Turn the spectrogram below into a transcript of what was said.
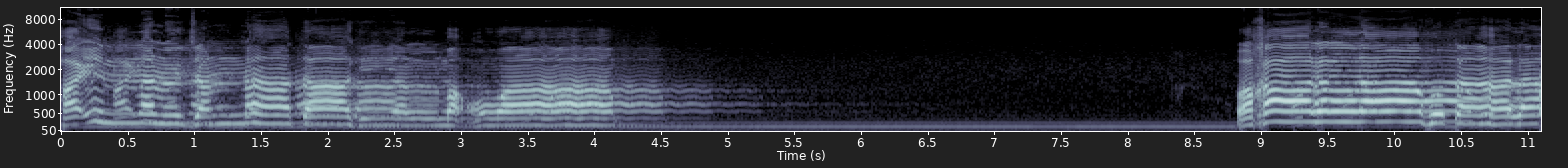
فإن الجنة هي المأوى. وقال الله تعالى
